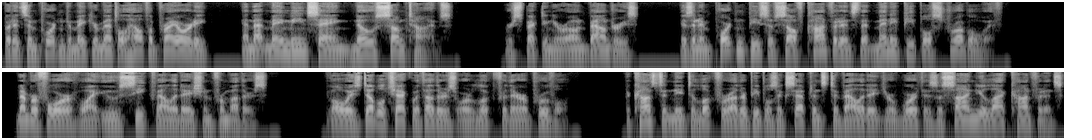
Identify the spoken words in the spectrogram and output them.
But it's important to make your mental health a priority, and that may mean saying no sometimes. Respecting your own boundaries, is an important piece of self confidence that many people struggle with. Number 4. Why you seek validation from others. You always double check with others or look for their approval. The constant need to look for other people's acceptance to validate your worth is a sign you lack confidence.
